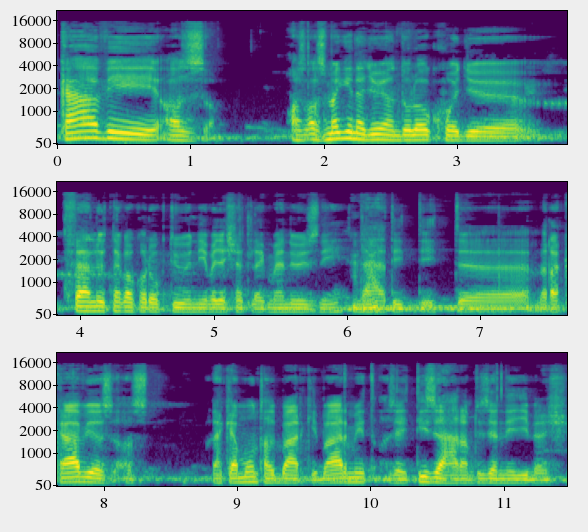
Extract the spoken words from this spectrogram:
kávé az, az, az megint egy olyan dolog, hogy felnőttnek akarok tűnni, vagy esetleg menőzni. Mm-hmm. Tehát itt, itt, mert a kávé az, az nekem mondhat bárki bármit, az egy 13-14 éves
